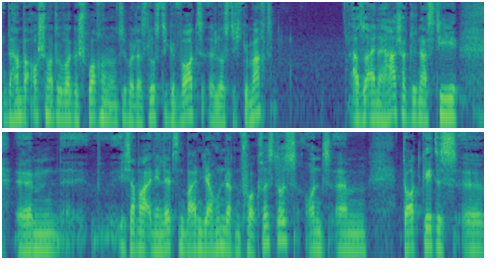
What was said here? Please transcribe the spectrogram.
da haben wir auch schon mal drüber gesprochen, uns über das lustige Wort äh, lustig gemacht. Also eine Herrscherdynastie, ähm, ich sag mal, in den letzten beiden Jahrhunderten vor Christus. Und ähm, dort geht es äh,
